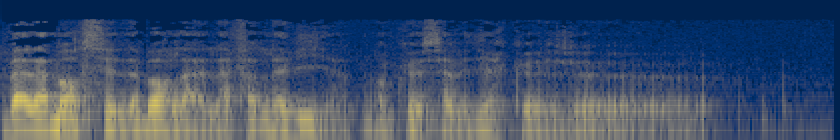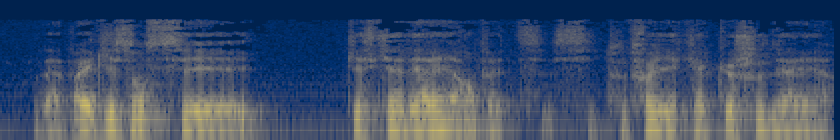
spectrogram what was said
Ben, la mort, c'est d'abord la, fin de la vie. Donc euh, ça veut dire que. La vraie question, c'est qu'est-ce qu'il y a derrière, en fait? Si toutefois il y a quelque chose derrière.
